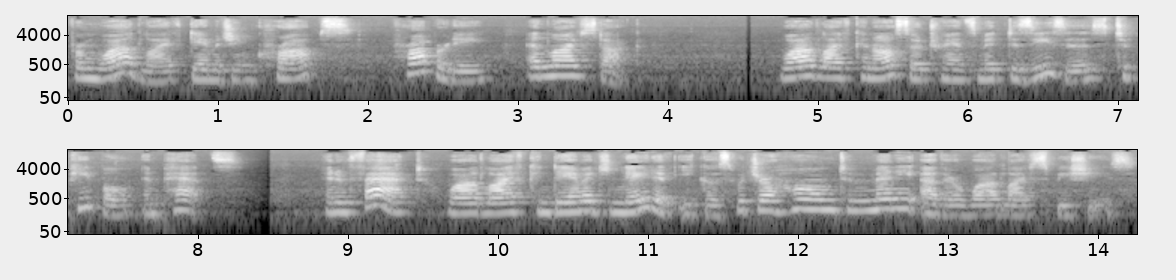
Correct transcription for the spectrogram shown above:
from wildlife damaging crops, property, and livestock. Wildlife can also transmit diseases to people and pets. And in fact, wildlife can damage native ecos, which are home to many other wildlife species.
